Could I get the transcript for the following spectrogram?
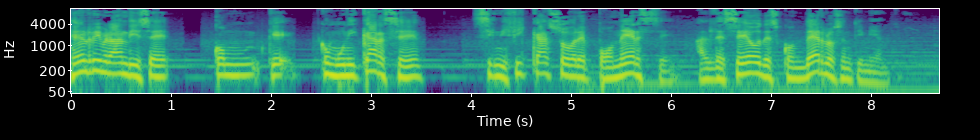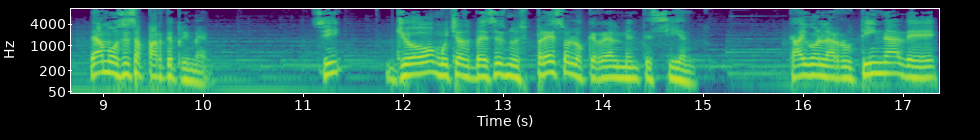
Henry Brand dice que comunicarse significa sobreponerse al deseo de esconder los sentimientos. Veamos esa parte primero. ¿Sí? Yo muchas veces no expreso lo que realmente siento. Caigo en la rutina de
